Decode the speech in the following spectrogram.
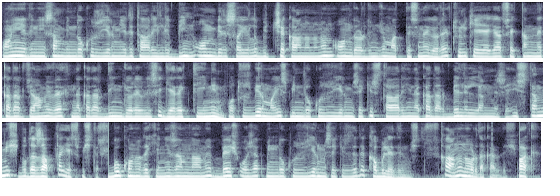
17 Nisan 1927 tarihli 1011 sayılı bütçe kanununun 14. maddesine göre Türkiye'ye gerçekten ne kadar cami ve ne kadar din görevlisi gerektiğinin 31 Mayıs 1928 tarihine kadar belirlenmesi istenmiş. Bu da zapta geçmiştir. Bu konudaki nizamname 5 Ocak 1928'de de kabul edilmiştir. Kanun orada kardeş. Bak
